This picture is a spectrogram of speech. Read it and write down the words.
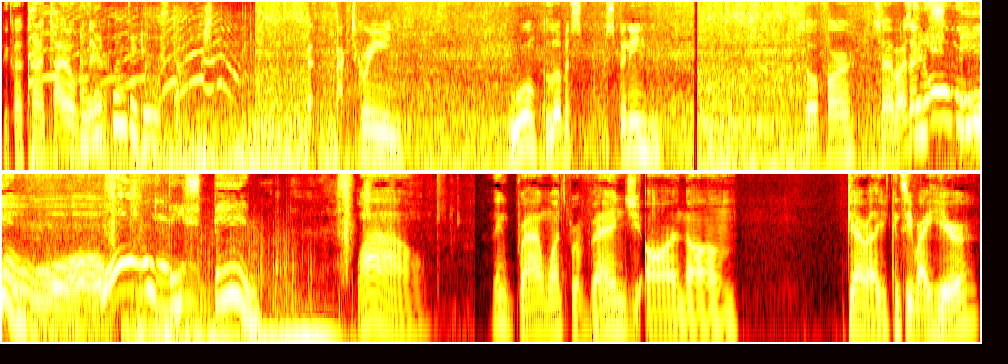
They got kind of tight over I there. like when they do the stops. Ba- back to green. Ooh, a little bit sp- spinning. So far, side by side. They Oh, whoa, whoa, whoa. They spin. Wow. I think Brad wants revenge on, um, yeah, right. You can see right here,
